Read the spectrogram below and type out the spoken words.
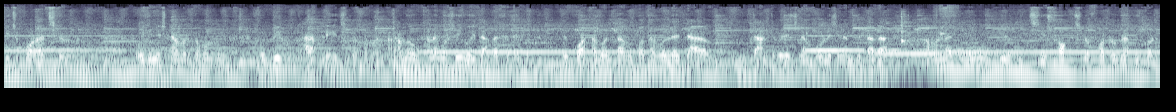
কিছু করার ছিল না। ওই জিনিসটা আমার তখন খুবই খারাপ লেগেছিলো আমার। আমি ওখানে বসেই ওই দাদার সাথে কথা বলতাম কথা বলে যা জানতে পেরেছিলাম বলেছিলাম যে দাদা আমার না হচ্ছে, শখ ছিল ফটোগ্রাফি করা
